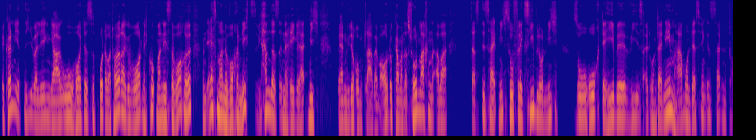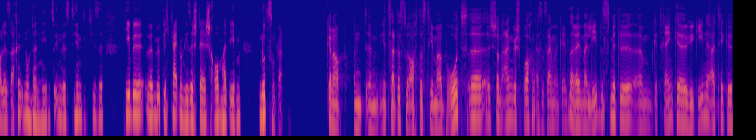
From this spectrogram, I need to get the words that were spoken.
wir können jetzt nicht überlegen, ja, oh, heute ist das Brot aber teurer geworden, ich gucke mal nächste Woche und erstmal eine Woche nichts. Wir haben das in der Regel halt nicht. Werden wiederum klar, beim Auto kann man das schon machen, aber das ist halt nicht so flexibel und nicht so hoch der Hebel, wie es halt Unternehmen haben. Und deswegen ist es halt eine tolle Sache, in Unternehmen zu investieren, die diese Hebelmöglichkeiten und diese Stellschrauben halt eben nutzen können. Genau. Und ähm, jetzt hattest du auch das Thema Brot äh, schon angesprochen. Also sagen wir generell mal Lebensmittel, ähm, Getränke, Hygieneartikel.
